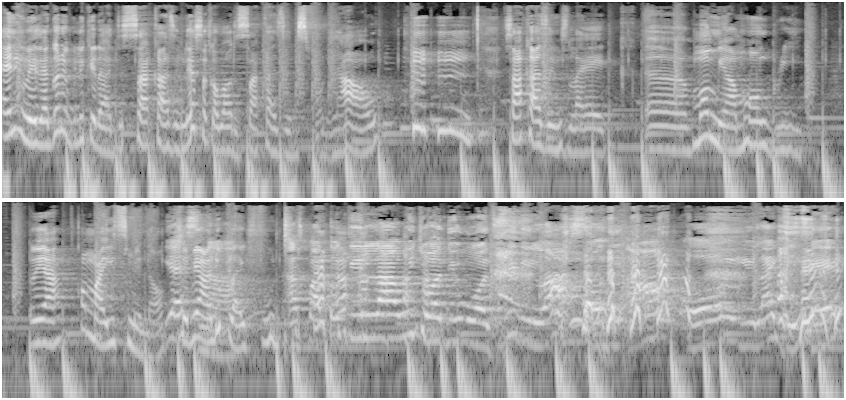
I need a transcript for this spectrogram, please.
Anyways, I'm going to be looking at the sarcasm. Let's talk about the sarcasms for now. sarcasms like, uh, "Mommy, I'm hungry." Oh yeah, come and eat me now. Yes, Shebi, I now. look like food. As per talking la, which one do you want? It the last or the arm or you like the hair?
